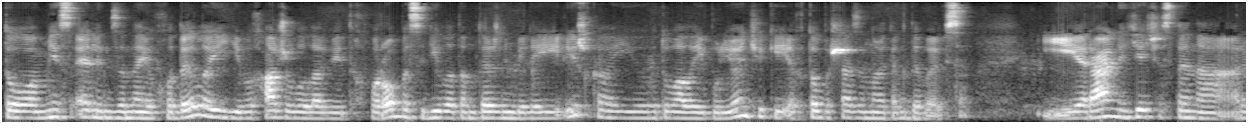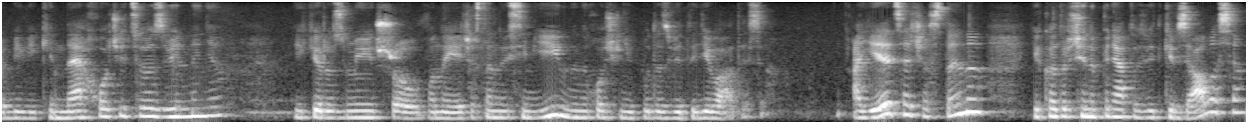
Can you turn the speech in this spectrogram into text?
то міс Елін за нею ходила, її вихажувала від хвороби, сиділа там тиждень біля її ліжка і готувала їй бульйончики, і хто би ще за мною так дивився. І реально є частина рабів, які не хочуть цього звільнення, які розуміють, що вони є частиною сім'ї, і вони не хочуть нікуди звідти діватися. А є ця частина, яка, до речі, непонятно звідки взялася,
